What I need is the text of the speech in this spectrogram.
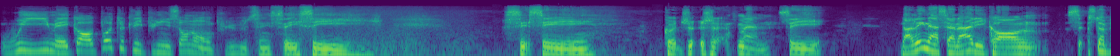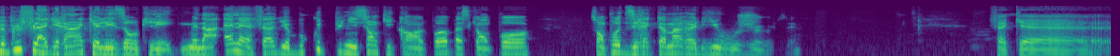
Oui, mais ils ne pas toutes les punitions non plus. C'est. C'est. C'est. je, je- man, c'est. Dans la Ligue nationale, ils callent. C'est un peu plus flagrant que les autres ligues. Mais dans NFL, il y a beaucoup de punitions qui ne callent pas parce qu'ils ne sont pas directement reliés au jeu. tu. Fait que. euh,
